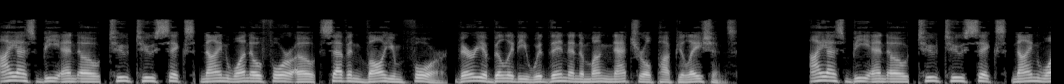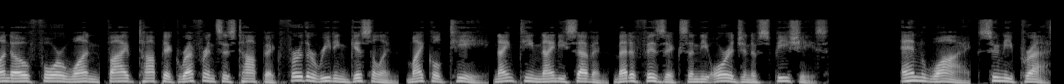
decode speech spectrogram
ISBN 0-226-91040-7 Volume 4, Variability Within and Among Natural Populations. ISBN 0-226-91041-5 Topic References Topic Further reading Ghiselin, Michael T. 1997 Metaphysics and the Origin of Species. N. Y., SUNY Press.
